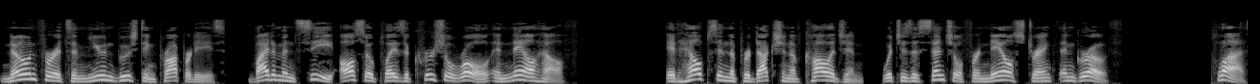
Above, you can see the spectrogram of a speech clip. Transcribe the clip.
Known for its immune-boosting properties, vitamin C also plays a crucial role in nail health. It helps in the production of collagen, which is essential for nail strength and growth. Plus,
